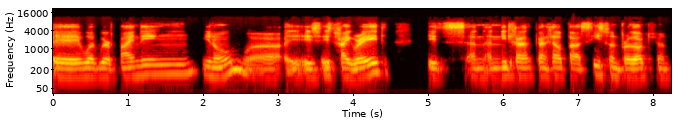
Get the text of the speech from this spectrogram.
uh, what we're finding, you know, uh, is, is high grade. It's and, and it can help a season production,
